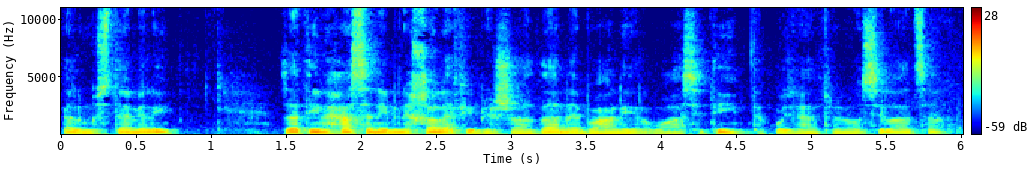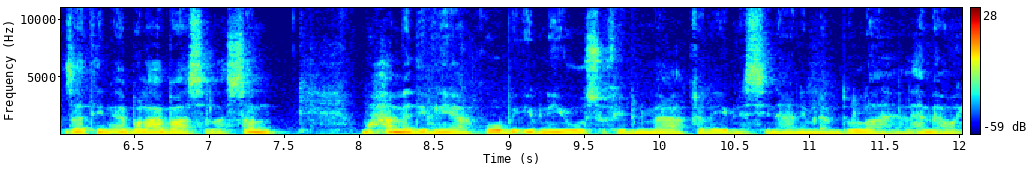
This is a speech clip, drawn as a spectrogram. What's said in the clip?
El al-Mustemili, zatim Hasan ibn Halef ibn Shadhan Ebu Ali al-Wasiti, također jedan prenosilaca, zatim Ebu al-Abbas al-Asan, Muhammed ibn Jakub ibn Yusuf ibn Maqal ibn Sinan ibn Abdullah al-Hamawi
